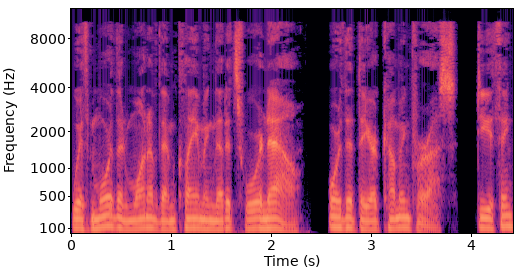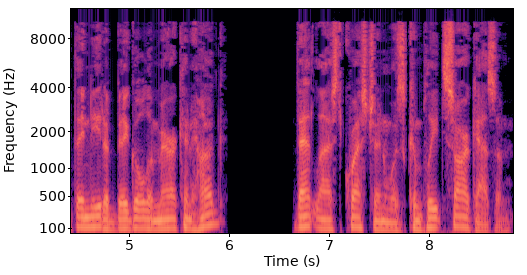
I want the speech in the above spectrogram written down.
With more than one of them claiming that it's war now, or that they are coming for us, do you think they need a big ol' American hug? That last question was complete sarcasm.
